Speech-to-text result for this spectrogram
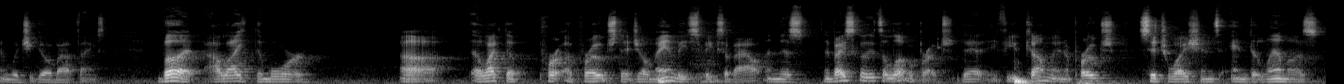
in which you go about things. But I like the more, uh, I like the pr- approach that Joe Manby speaks about. And this, and basically, it's a love approach that if you come and approach situations and dilemmas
